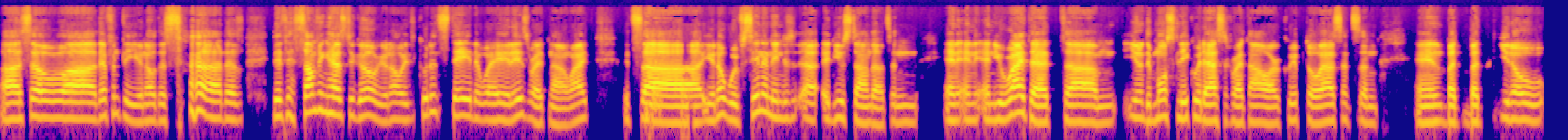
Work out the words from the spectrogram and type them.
Uh, so uh, definitely, you know, this there's, there's, something has to go. You know, it couldn't stay the way it is right now, right? It's uh, you know, we've seen an uh, a new standards, and and and and you're right that um, you know the most liquid assets right now are crypto assets, and and but but you know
